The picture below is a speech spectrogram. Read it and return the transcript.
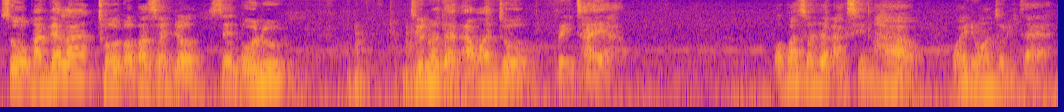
So Mandela told Obasanjo, said, Olu, do you know that I want to retire? Obasanjo asked him, How? Why do you want to retire?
